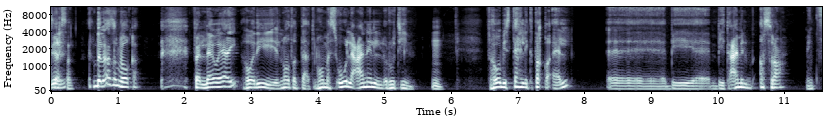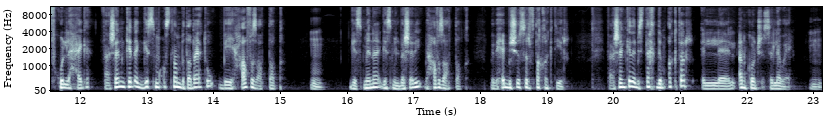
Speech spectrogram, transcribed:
بيحصل. ده اللي بيحصل في الواقع. فاللاواعي هو دي النقطة بتاعته إن هو مسؤول عن الروتين. فهو بيستهلك طاقة أقل آه، بي- بيتعامل أسرع من في كل حاجة. فعشان كده الجسم أصلا بطبيعته بيحافظ على الطاقة. جسمنا جسم البشري بيحافظ على الطاقة. ما بيحبش يصرف طاقة كتير. فعشان كده بيستخدم أكتر ال unconscious اللاواعي مم.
